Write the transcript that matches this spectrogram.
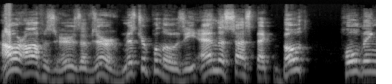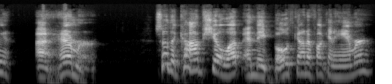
Our officers observed Mr. Pelosi and the suspect both holding a hammer. So the cops show up and they both got a fucking hammer?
